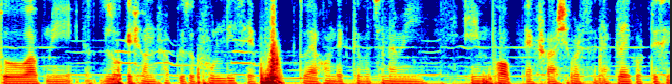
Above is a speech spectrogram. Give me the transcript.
তো আপনি লোকেশন সব কিছু ফুললি সেফ তো এখন দেখতে পাচ্ছেন আমি এম ফপ একশো আশি পার্সেন্ট অ্যাপ্লাই করতেছি।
